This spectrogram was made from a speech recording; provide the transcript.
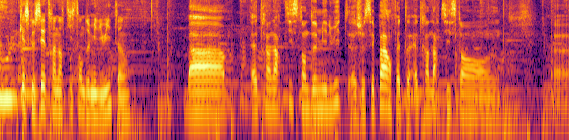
voulais. Qu'est-ce que c'est être un artiste en 2008 Bah, être un artiste en 2008, euh, je sais pas en fait, être un artiste en. euh,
